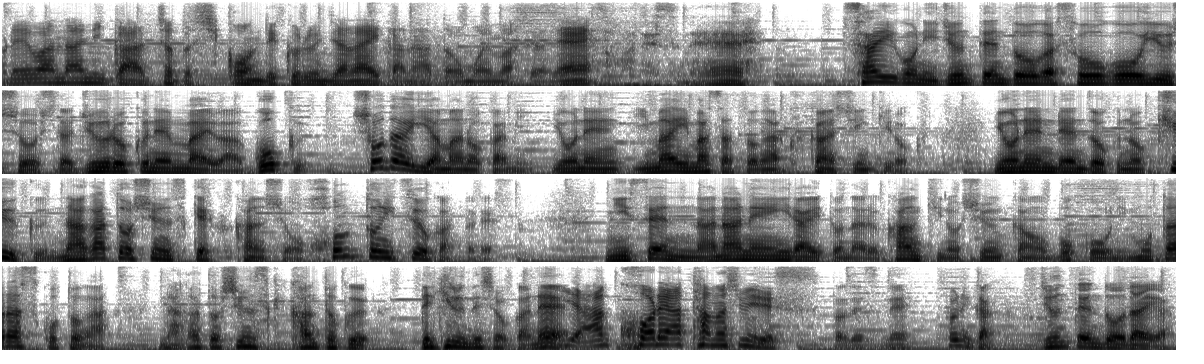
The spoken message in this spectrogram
これは何かちょっと仕込んでくるんじゃないかなと思いますよね。そうですね最後に順天堂が総合優勝した16年前は5区初代山の神4年今井正人が区間新記録。4年連続の9区長門俊介区間賞本当に強かったです。2007年以来となる歓喜の瞬間を母校にもたらすことが長門俊介監督できるんでしょうかね。いやこれは楽しみです。そうですね。とにかく順天堂大学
